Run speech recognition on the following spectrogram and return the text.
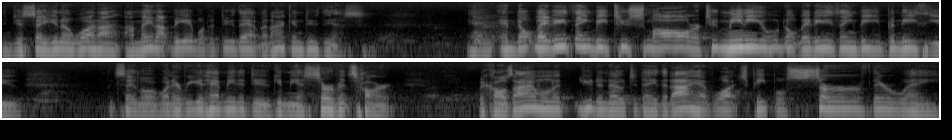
and just say, you know what, I, I may not be able to do that, but I can do this. And, and don't let anything be too small or too menial. Don't let anything be beneath you but say, Lord, whatever you'd have me to do, give me a servant's heart. Because I want you to know today that I have watched people serve their way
